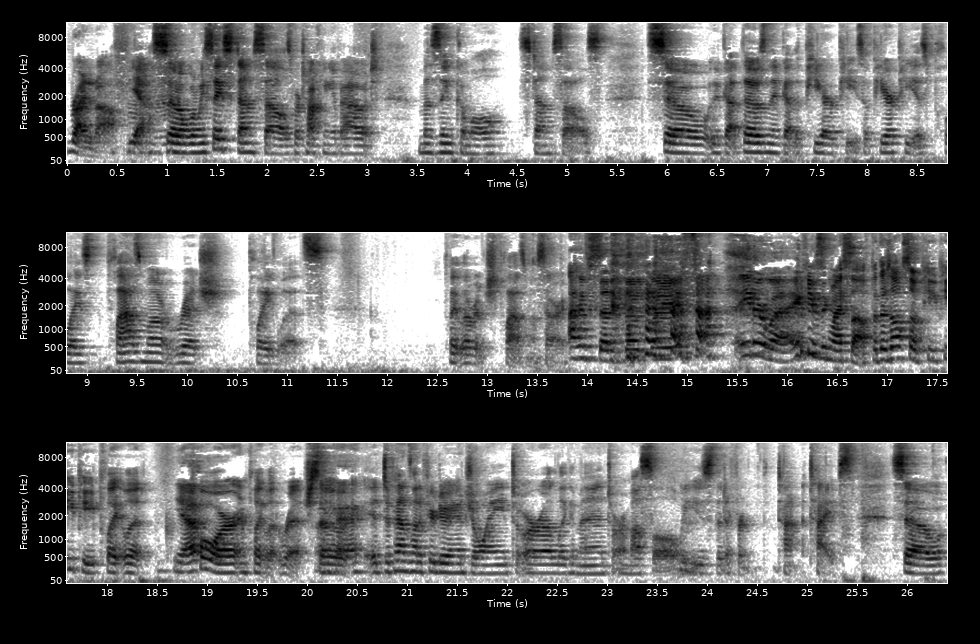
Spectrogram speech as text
write it off. Yeah. So when we say stem cells, we're talking about mesenchymal stem cells. So we've got those, and they've got the PRP. So PRP is plas- plasma-rich platelets. Platelet-rich plasma. Sorry. I've said it both ways. Either way. confusing myself, but there's also PPP, platelet Yep. poor and platelet rich. So Okay. it depends on if you're doing a joint or a ligament or a muscle. We hmm. use the different ty- types. So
